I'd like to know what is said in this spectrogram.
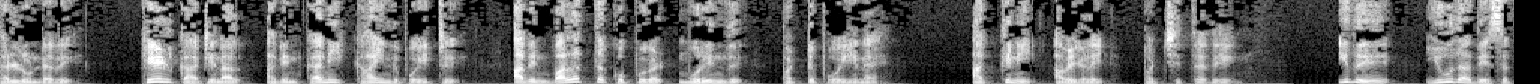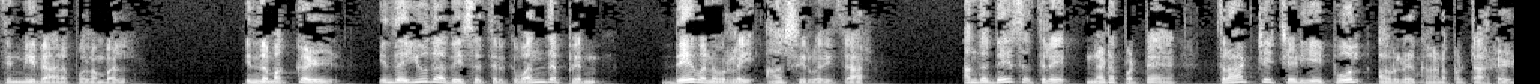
தள்ளுண்டது. கீழ்காற்றினால் அதன் கனி காய்ந்து போயிற்று. அதன் பலத்த கொப்புகள் முறிந்து பட்டு போயின அக்னி அவைகளை பட்சித்தது. இது யூதா தேசத்தின் மீதான புலம்பல். இந்த மக்கள் இந்த யூதா தேசத்திற்கு வந்த பெண் தேவன் அவர்களை ஆசீர்வதித்தார். அந்த தேசத்திலே நடப்பட்ட திராட்சை செடியைப் போல் அவர்கள் காணப்பட்டார்கள்.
